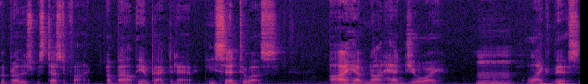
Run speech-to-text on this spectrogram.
the brothers was testifying about the impact it had, he said to us, I have not had joy mm-hmm. like this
